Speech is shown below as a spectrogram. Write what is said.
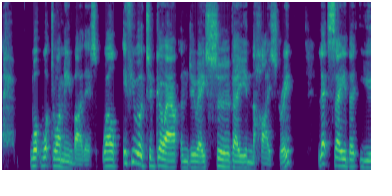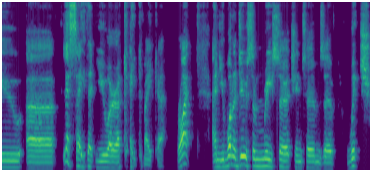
what, what do I mean by this? Well, if you were to go out and do a survey in the high street, let's say that you uh, let's say that you are a cake maker, right? And you want to do some research in terms of which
